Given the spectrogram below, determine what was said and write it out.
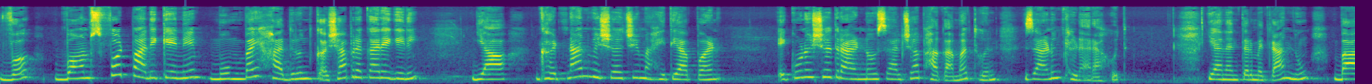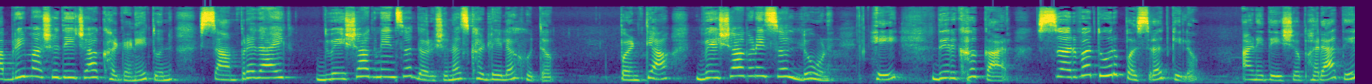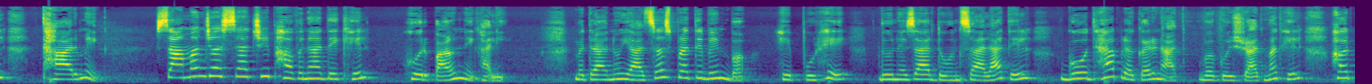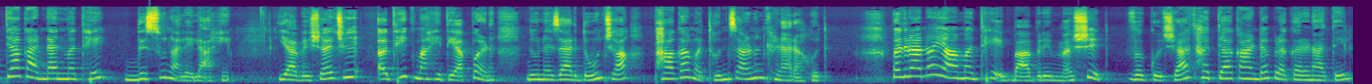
व बॉम्बस्फोट पालिकेने मुंबई हादरून कशा प्रकारे गेली? या घटनांविषयीची माहिती आपण एकोणीसशे त्र्याण्णव सालच्या भागामधून जाणून घेणार आहोत. यानंतर मित्रांनो बाबरी मशिदीच्या घटनेतून सांप्रदायिक द्वेषाग्नींचं दर्शनच घडलेलं होतं. पण त्या द्वेषाग्नीचं लोण हे दीर्घकाळ सर्वदूर पसरत गेलं आणि देशभरातील धार्मिक सामंजस्याची भावना देखील होरपाळून निघाली. मित्रांनो याचंच प्रतिबिंब हे पुढे दोन हजार दोन सालातील गोध्रा प्रकरणात व गुजरातमधील हत्याकांडांमध्ये दिसून आलेलं आहे. या विषयाची अधिक माहिती आपण दोन हजार दोनच्या भागामधून जाणून घेणार आहोत. मित्रांनो यामध्ये बाबरी मशीद व गुजरात हत्याकांड प्रकरणातील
